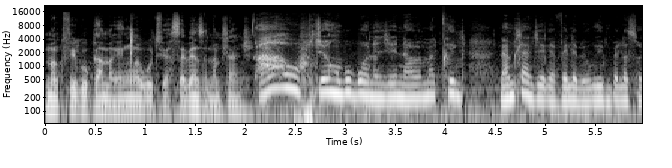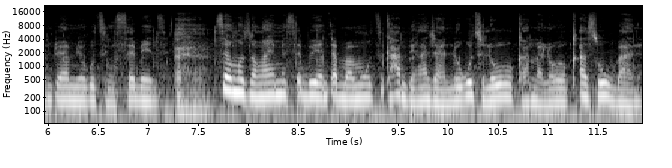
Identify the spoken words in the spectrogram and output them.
Makufika ugama ngenxa yokuthi uyasebenza namhlanje. Awu, njengoba ubona nje nawe maqhinga. Namhlanje ke vele bekuyimpela sonto yami yokuthi ngisebenze. Ehhe. Sengizwa ngaye mesebuya ntambama ukuthi kuhambe kanjani lokuthi lowo gama lowo kazubani.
